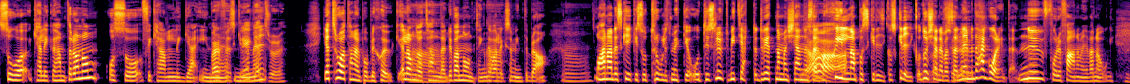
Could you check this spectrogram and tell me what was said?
Så och hämtade honom och så fick han ligga inne Varför skrek han tror du? Jag tror att han höll på att bli sjuk. Eller om ah. det var tänder. Det var någonting. Det var liksom inte bra. Mm. Och han hade skrikit så otroligt mycket. Och till slut, mitt hjärta, du vet när man känner ja. så här, skillnad på skrik och skrik. Och då kände jag bara så här, nej men det här går inte. Mm. Nu får det fan mig vara nog. Mm.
